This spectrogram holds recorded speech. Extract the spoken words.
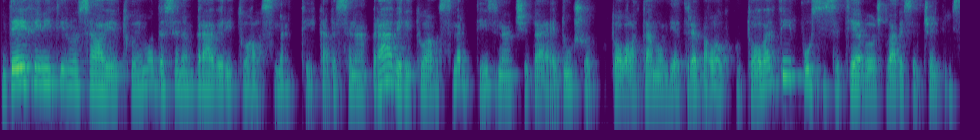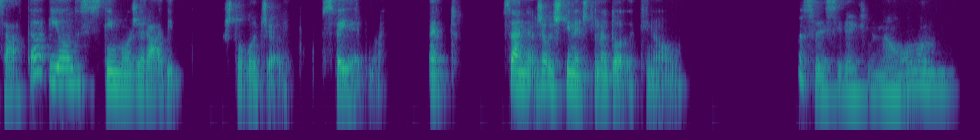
Definitivno savjetujemo da se napravi ritual smrti. Kada se napravi ritual smrti, znači da je duša otputovala tamo gdje je trebala otputovati, pusti se tijelo još 24 sata i onda se s tim može raditi što god želi. Svejedno je. Eto. Sanja, želiš ti nešto nadodati na ovo? Pa sve si rekla na ovom.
